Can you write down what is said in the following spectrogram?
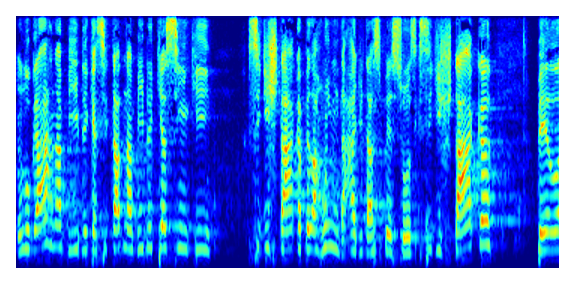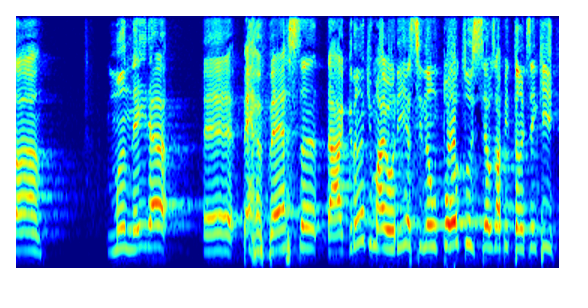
um lugar na Bíblia, que é citado na Bíblia, que assim, que se destaca pela ruindade das pessoas, que se destaca pela maneira é, perversa da grande maioria, se não todos os seus habitantes, em que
